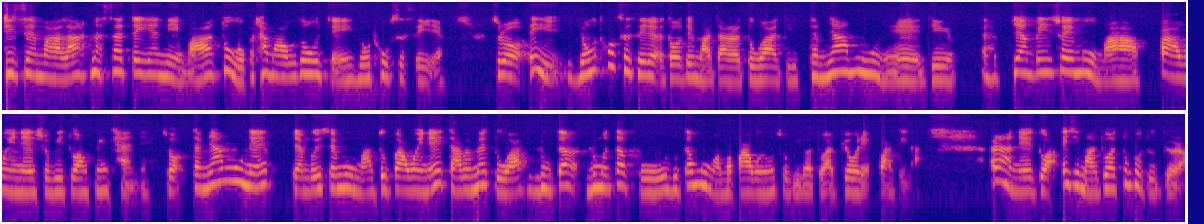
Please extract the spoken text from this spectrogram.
ဒီဇင်ဘာလ22ရက်နေ့မှာသူ့ကိုပထမဆုံးအကြိမ်ရုံးထုတ်စစ်ဆေးတယ် ဆိုတော့အဲ့ရုံးထုတ်စစ်ဆေးတဲ့အတော်တင်မှာကြတော့သူကဒီဓမြမှုနဲ့ဒီပြန်ပေးဆွဲမှုမှာပါဝင်တယ်ဆိုပြီးသူကဝင်ခံတယ်ဆိုတော့ဓမြမှုနဲ့ပြန်ပေးဆွဲမှုမှာသူပါဝင်တယ်ဒါပေမဲ့သူကလူတက်လူမတက်ဘူးလူတက်မှုမှာမပါဝင်ဘူးဆိုပြီးတော့သူကပြောတယ်ကွာတိလားအဲ့ဒါနဲ့သူကအဲ့ချိန်မှာသူကသူ့ကိုသူပြောတာ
